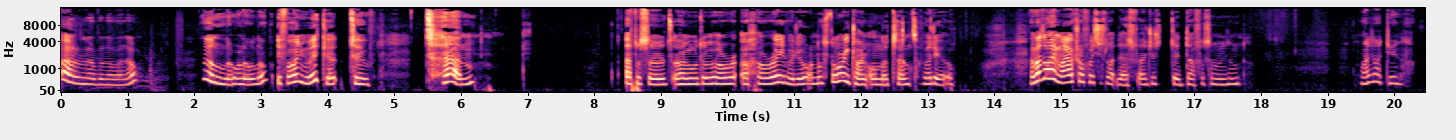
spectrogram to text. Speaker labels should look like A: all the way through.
A: Hello, hello, hello. Hello, hello, hello. If I make it to 10 episodes, I will do a, a hooray video on the story time on the 10th video. And by the way, my actual voice is like this. I just did that for some reason. Why did I do that?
